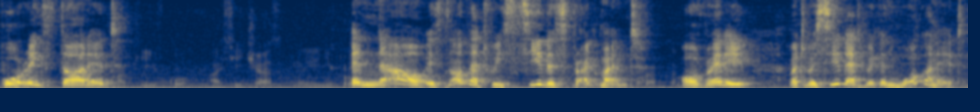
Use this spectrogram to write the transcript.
pouring started. And now it's not that we see this fragment already, but we see that we can work on it.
